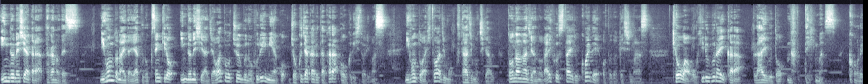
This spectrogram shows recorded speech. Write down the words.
インドネシアから高野です。日本との間約6000キロ。インドネシアジャワ島中部の古い都ジョクジャカルタからお送りしております。日本とは一味も二味も違う。東南アジアのライフスタイル声でお届けします。今日はお昼ぐらいからライブとなっています。これ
